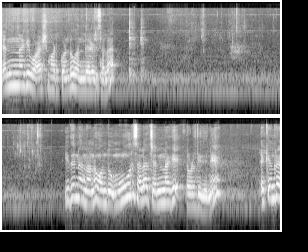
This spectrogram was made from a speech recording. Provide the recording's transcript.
ಚೆನ್ನಾಗಿ ವಾಶ್ ಮಾಡಿಕೊಂಡು ಒಂದೆರಡು ಸಲ. ಇದನ್ನು ನಾನು ಒಂದು ಮೂರು ಸಲ ಚೆನ್ನಾಗಿ ತೊಳೆದಿದ್ದೀನಿ. ಯಾಕೆಂದರೆ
